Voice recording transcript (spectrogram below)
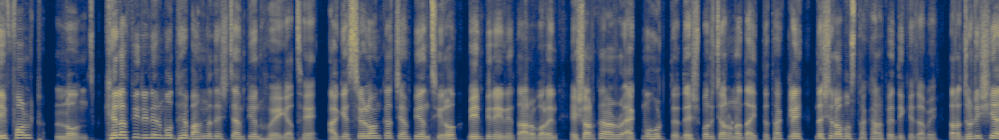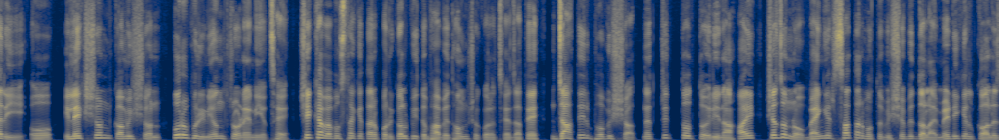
default loans. খেলাফি ঋণের মধ্যে বাংলাদেশ চ্যাম্পিয়ন হয়ে গেছে। আগে শ্রীলঙ্কা চ্যাম্পিয়ন ছিল। বিএনপির এই নেতা বলেন, এই সরকার আরও এক মুহূর্তে দেশ পরিচালনার দায়িত্বে থাকলে দেশের অবস্থা খারাপের দিকে যাবে। তারা জুডিশিয়ারি ও ইলেকশন কমিশন পুরোপুরি নিয়ন্ত্রণে নিয়েছে। শিক্ষা ব্যবস্থাকে তারা পরিকল্পিতভাবে ধ্বংস করেছে যাতে জাতির ভবিষ্যৎ নেতৃত্ব তৈরি না হয়। সেজন্য ব্যাঙের সাতার মতো বিশ্ববিদ্যালয়, মেডিকেল কলেজ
